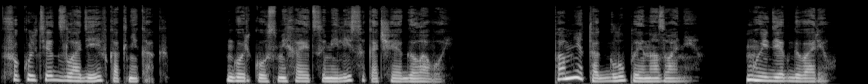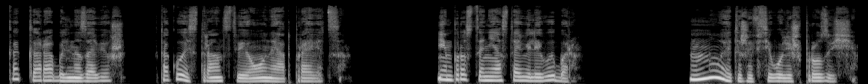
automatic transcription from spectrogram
Факультет злодеев как-никак. Горько усмехается Мелиса, качая головой. По мне так глупое название. Мой дед говорил, как корабль назовешь, в такое странствие он и отправится. Им просто не оставили выбора. Ну, это же всего лишь прозвище.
